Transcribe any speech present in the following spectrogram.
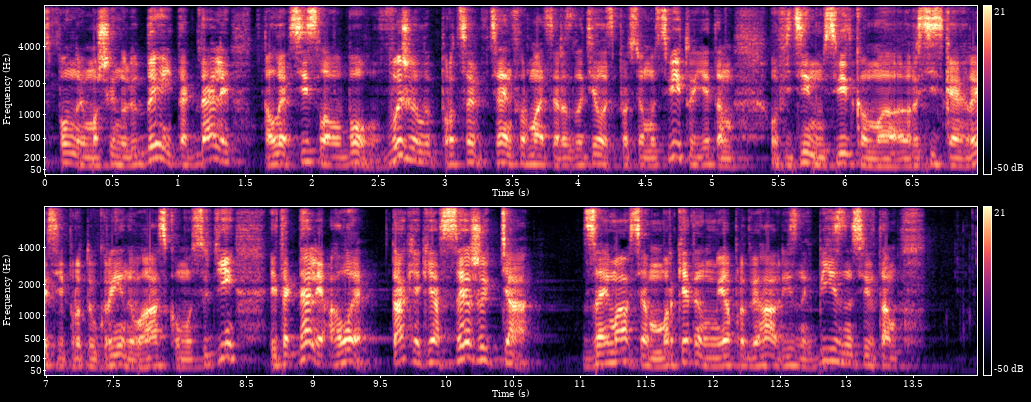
з повною машиною людей і так далі. Але всі, слава Богу, вижили. Про це ця інформація розлетілась по всьому світу. Є там офіційним свідком е, російської агресії проти України в Гаазькому суді і так далі. Але так як я все життя займався маркетингом, я продвігав різних бізнесів там.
